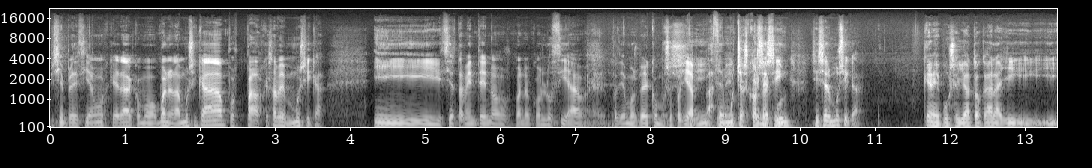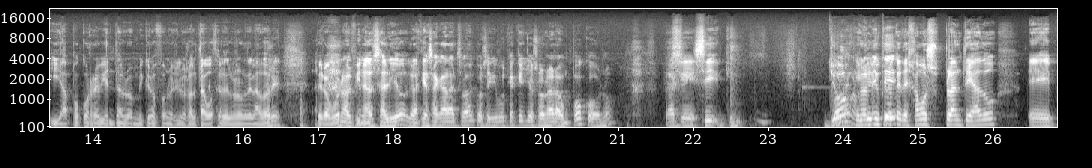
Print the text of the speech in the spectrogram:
siempre decíamos que era como, bueno, la música, pues para los que saben música. Y ciertamente nos, bueno, con Lucía eh, podíamos ver cómo se podía hacer muchas cosas sin, sin, ser música. Que me puse yo a tocar allí y, a poco revientan los micrófonos y los altavoces de los ordenadores. Pero bueno, al final salió, gracias a GarageBand conseguimos que aquello sonara un poco, ¿no? O sea que, sí, que yo, realmente... creo que dejamos planteado eh,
